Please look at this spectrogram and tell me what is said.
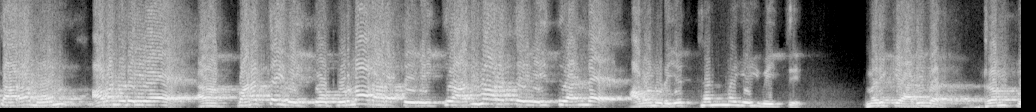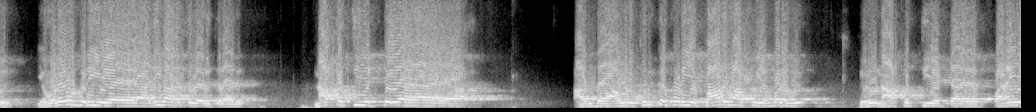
தரமும் அவனுடைய அஹ், பணத்தை வைத்தோ பொருளாதாரத்தை வைத்து அதிகாரத்தை வைத்து அல்ல அவனுடைய தன்மையை வைத்து. அமெரிக்க அதிபர் ட்ரம்ப் எவ்வளவு பெரிய அதிகாரத்துல இருக்கிறாரு? நாற்பத்தி எட்டு அந்த அவருக்கு இருக்கக்கூடிய பாதுகாப்பு எவ்வளவு? வெறும் நாற்பத்தி எட்டு பணைய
